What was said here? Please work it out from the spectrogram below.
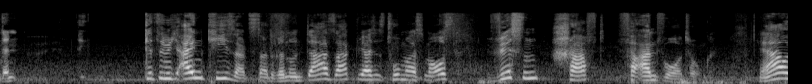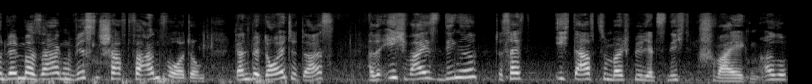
dann gibt es nämlich einen Keysatz da drin und da sagt, wie heißt es, Thomas Maus, Wissenschaft Verantwortung. Ja, und wenn wir sagen Wissenschaft Verantwortung, dann bedeutet das, also ich weiß Dinge, das heißt, ich darf zum Beispiel jetzt nicht schweigen. Also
